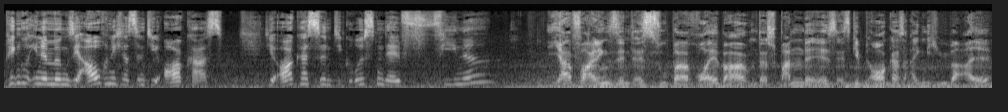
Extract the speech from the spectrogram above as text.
Pinguine mögen sie auch nicht, das sind die Orcas. Die Orcas sind die größten Delfine. Ja, vor allen Dingen sind es super Räuber. Und das Spannende ist, es gibt Orcas eigentlich überall.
